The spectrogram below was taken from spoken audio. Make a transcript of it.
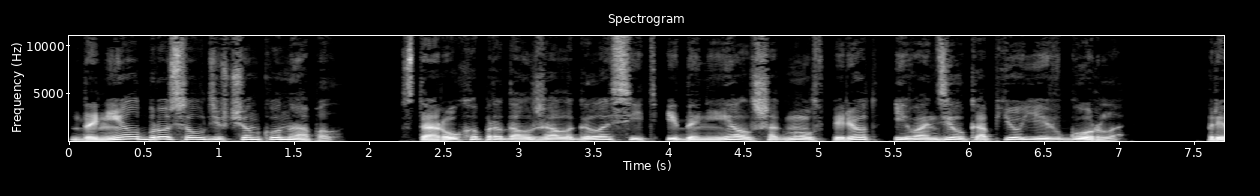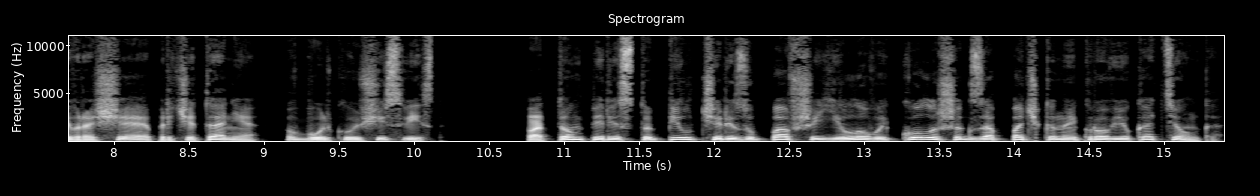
Даниэл бросил девчонку на пол. Старуха продолжала голосить, и Даниэл шагнул вперед и вонзил копье ей в горло, превращая причитание в булькающий свист. Потом переступил через упавший еловый колышек, запачканный кровью котенка,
